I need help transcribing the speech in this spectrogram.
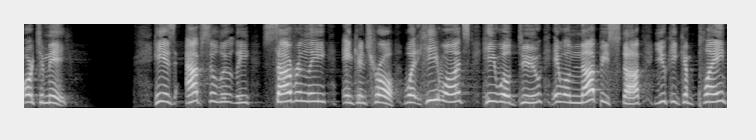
or to me. He is absolutely sovereignly in control. What he wants, he will do. It will not be stopped. You can complain,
